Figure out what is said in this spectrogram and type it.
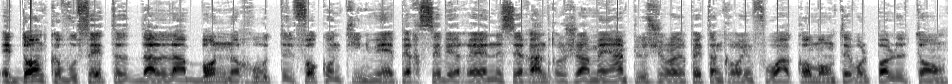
Et donc, vous êtes dans la bonne route. Il faut continuer, persévérer, ne se rendre jamais. En plus, je répète encore une fois, comme on ne te vole pas le temps,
